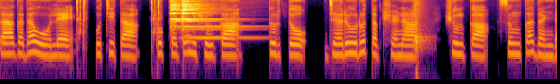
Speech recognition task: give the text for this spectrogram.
ಕಾಗದ ಓಲೆ, ಉಚಿತ, ಪುಕ್ಕಟೆ ನಿಶುಲ್ಕ, ತುರ್ತು ಜರೂರು ತಕ್ಷಣ. ಶುಲ್ಕ, ಸುಂಕ, ದಂಡ,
